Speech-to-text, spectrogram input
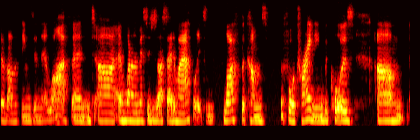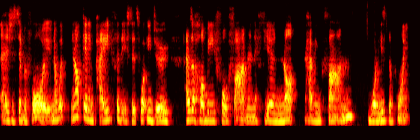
of other things in their life. And uh, and one of the messages I say to my athletes life becomes before training because um, as you said before you know you're not getting paid for this. It's what you do as a hobby for fun. And if you're not having fun what is the point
